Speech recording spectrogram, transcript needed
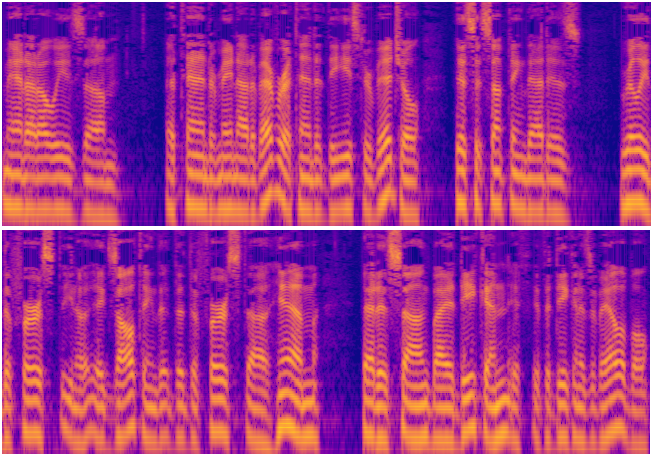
may not always um, attend or may not have ever attended the Easter Vigil? This is something that is really the first, you know, exalting the the, the first uh, hymn that is sung by a deacon, if if a deacon is available,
